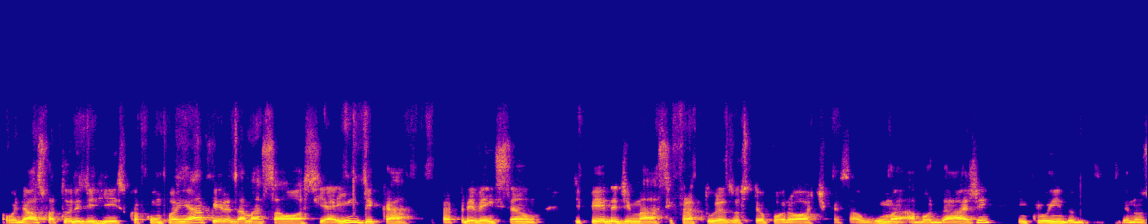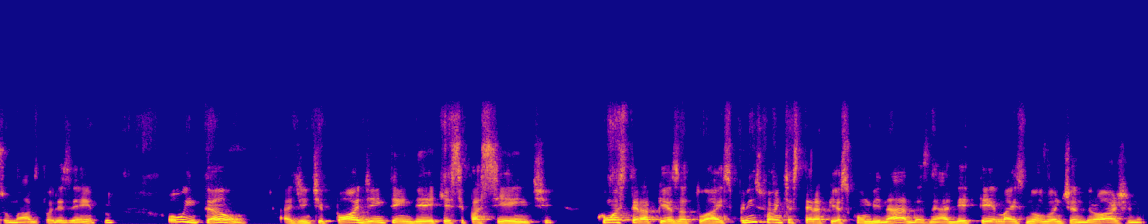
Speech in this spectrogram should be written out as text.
olhar os fatores de risco, acompanhar a perda da massa óssea e indicar para prevenção de perda de massa e fraturas osteoporóticas alguma abordagem, incluindo denosumab, por exemplo. Ou então, a gente pode entender que esse paciente com as terapias atuais, principalmente as terapias combinadas, né, ADT mais novo antiandrógeno,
